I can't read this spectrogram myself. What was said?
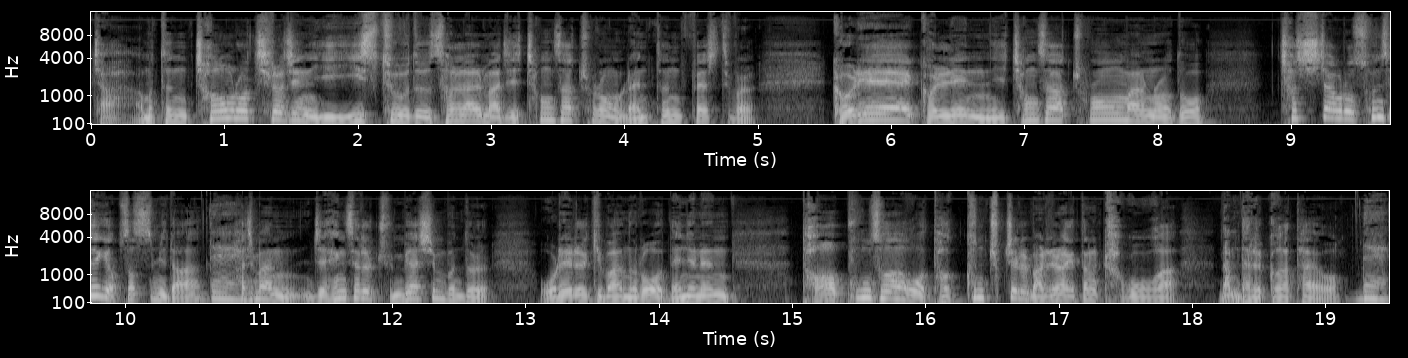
자, 아무튼 처음으로 치러진 이 이스트우드 설날 맞이 청사초롱 랜턴 페스티벌. 거리에 걸린 이 청사초롱만으로도 첫 시작으로 손색이 없었습니다. 네. 하지만 이제 행사를 준비하신 분들 올해를 기반으로 내년엔 더 풍성하고 더 큰 축제를 마련하겠다는 각오가 남다를 것 같아요. 네.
